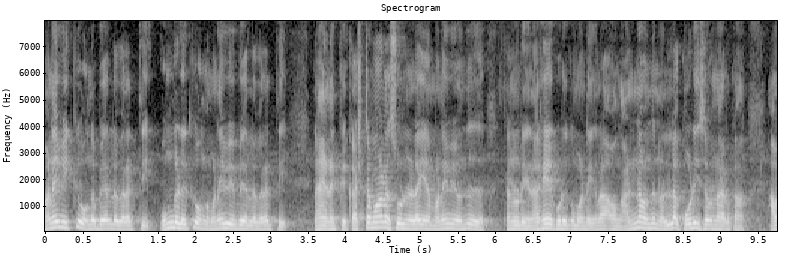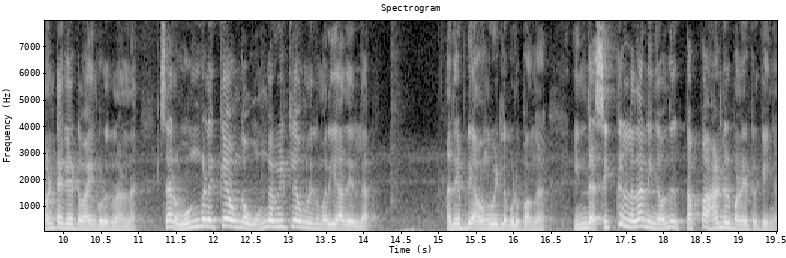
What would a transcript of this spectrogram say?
மனைவிக்கு உங்கள் பேரில் விரக்தி உங்களுக்கு உங்கள் மனைவி பேரில் விரக்தி. நான் எனக்கு கஷ்டமான சூழ்நிலை என் மனைவி வந்து தன்னுடைய நகையை கொடுக்க மாட்டேங்கிறான் அவங்க அண்ணன் வந்து நல்ல கோடீஸ்வரனாக இருக்கான். அவன்கிட்ட கேட்டு வாங்கி கொடுக்கலாம்ல. சார் உங்களுக்கே உங்கள் உங்கள் வீட்டிலே உங்களுக்கு மரியாதை இல்லை. அது எப்படி அவங்க வீட்டில் கொடுப்பாங்க? இந்த சிக்கலில் தான் நீங்கள் வந்து தப்பாக ஹேண்டில் பண்ணிகிட்ருக்கீங்க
